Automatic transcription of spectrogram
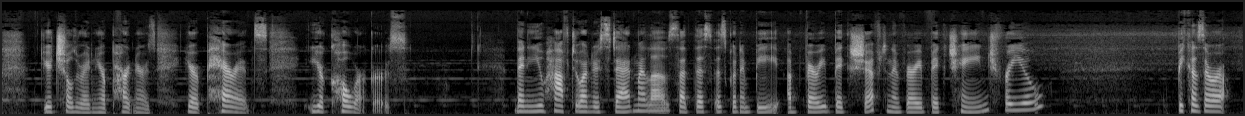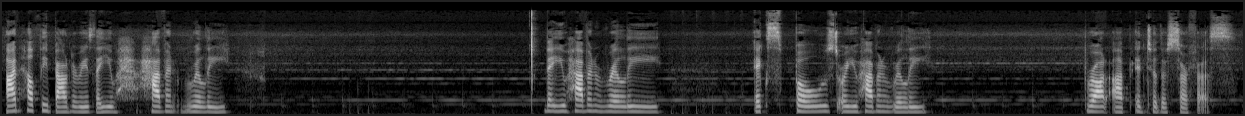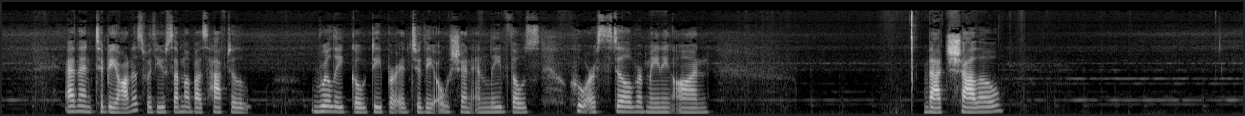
your children, your partners, your parents, your coworkers, then you have to understand, my loves, that this is going to be a very big shift and a very big change for you because there are unhealthy boundaries that you haven't really that you haven't really exposed or you haven't really brought up into the surface. And then to be honest with you, some of us have to really go deeper into the ocean and leave those who are still remaining on that shallow.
